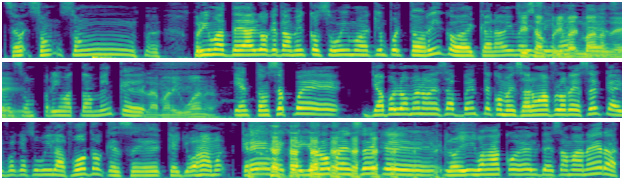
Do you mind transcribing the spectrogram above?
son, son primas de algo que también consumimos aquí en Puerto Rico, el cannabis Sí, son primas hermanas son- de- son primas también que De la marihuana. y entonces, pues, ya por lo menos esas 20 comenzaron a florecer, que ahí fue que subí la foto, que se, que yo jamás, créeme, que yo no pensé que lo iban a coger de esa manera,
